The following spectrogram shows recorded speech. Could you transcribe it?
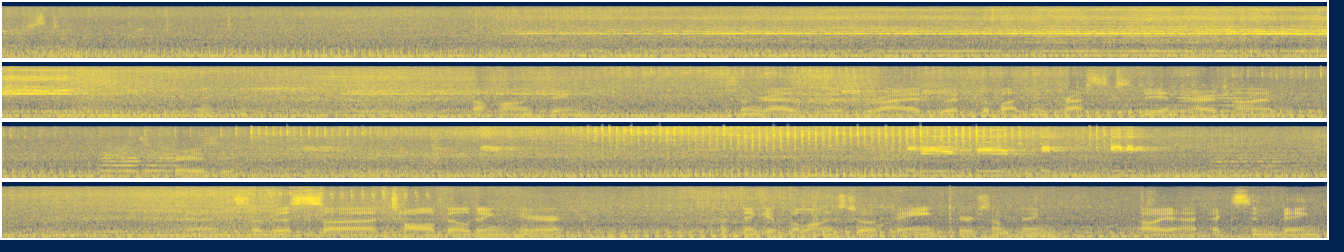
Interesting. the honking. Some guys just ride with the button pressed the entire time. It's crazy. Yeah, so this uh, tall building here, I think it belongs to a bank or something. Oh yeah, Exim Bank.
